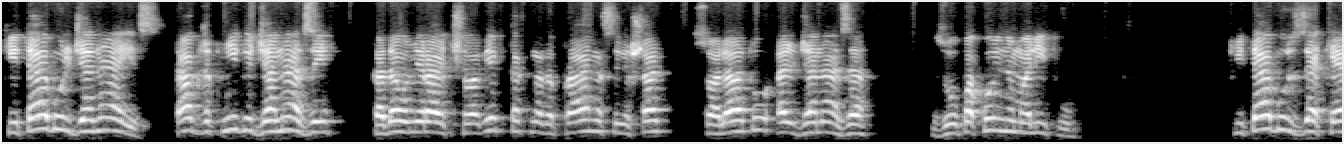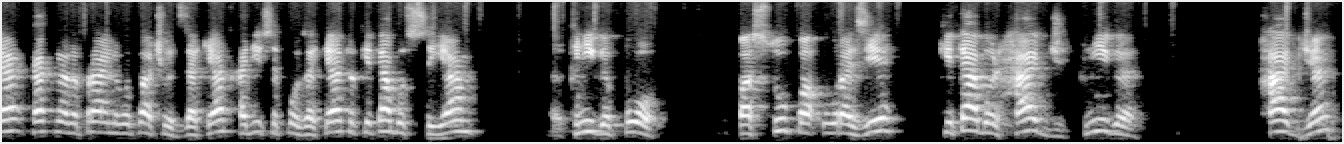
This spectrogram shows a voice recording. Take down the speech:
Китабуль джанаиз, также книга джаназы, когда умирает человек, как надо правильно совершать салату аль-джаназа, за упокойную молитву. Китабу закя, как надо правильно выплачивать закят, хадисы по закяту. Китабу сиям, книга по посту, по уразе. Китабу хадж, книга хаджа,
